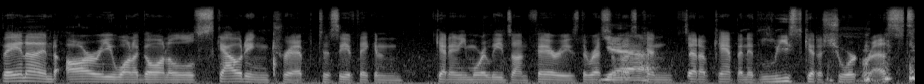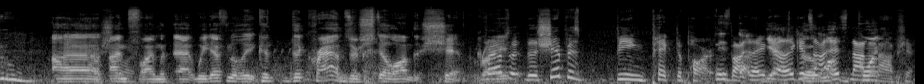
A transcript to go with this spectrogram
Bana and Ari want to go on a little scouting trip to see if they can get any more leads on fairies, the rest of us can set up camp and at least get a short rest. Uh, For I'm fine with that. We definitely because the crabs are still on the ship, right? Crabs are- the ship is being picked apart. It's But, like, Yeah, like it's, so it's not point- an option.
